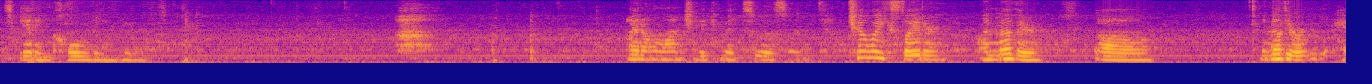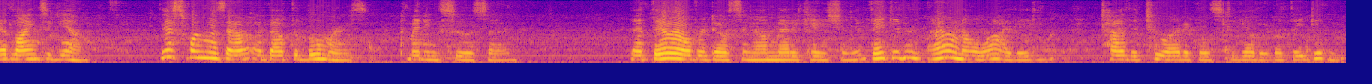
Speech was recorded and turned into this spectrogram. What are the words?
It's getting cold in here. I don't want you to commit suicide. Two weeks later, another, uh, another headlines again. This one was out about the boomers committing suicide that they're overdosing on medication. They didn't, I don't know why they didn't tie the two articles together, but they didn't.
